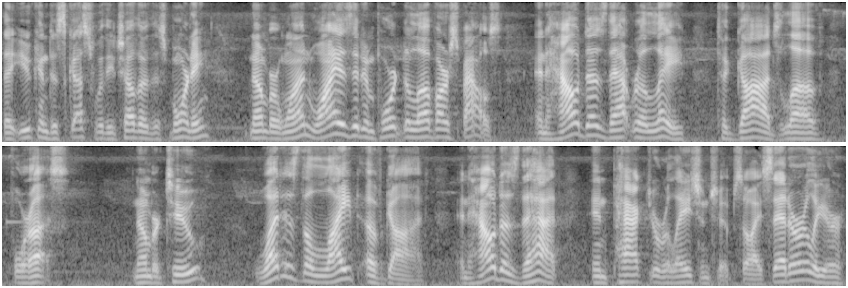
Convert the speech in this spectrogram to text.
that you can discuss with each other this morning. Number one, why is it important to love our spouse? And how does that relate to God's love for us? Number two, what is the light of God? And how does that impact your relationship? So I said earlier,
